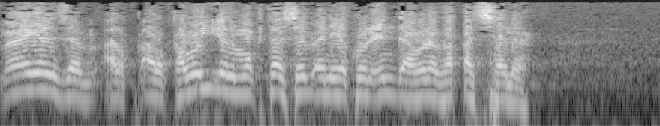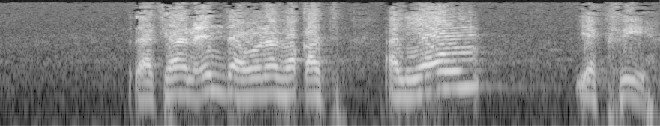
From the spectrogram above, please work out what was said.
ما يلزم القوي المكتسب أن يكون عنده نفقة سنة. إذا كان عنده نفقة اليوم يكفيه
